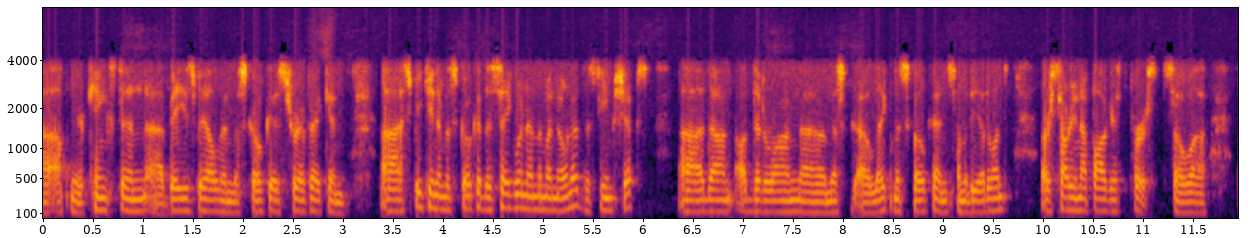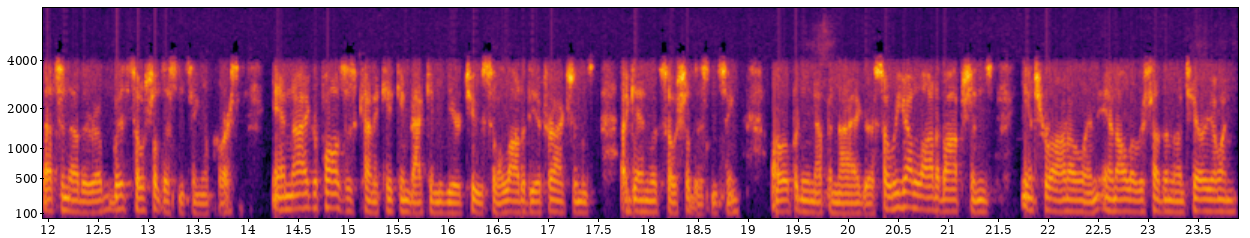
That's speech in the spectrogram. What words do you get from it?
up near Kingston, uh, Baysville, and Muskoka is terrific. And uh, speaking of Muskoka, the Segwun and the Wenonah, the steamships uh, down, uh, that are on uh, uh, Lake Muskoka and some of the other ones are starting up August 1st. So uh, that's another, uh, with social distancing, of course. And Niagara Falls is kind of kicking back into gear too. So a lot of the attractions, again, with social distancing, are opening up in Niagara. So we got a lot of options in Toronto and, and all over Southern Ontario. And,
